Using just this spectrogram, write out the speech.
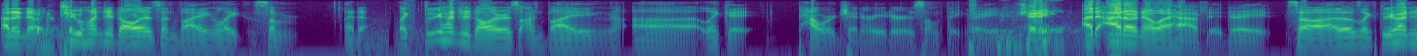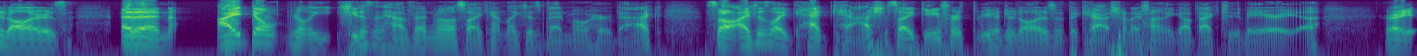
I don't know, two hundred dollars on buying like some, I don't, like three hundred dollars on buying uh like a power generator or something, right? Okay. I, I don't know what happened, right? So uh, that was like three hundred dollars, and then I don't really. She doesn't have Venmo, so I can't like just Venmo her back. So I just like had cash, so I gave her three hundred dollars worth of cash when I finally got back to the Bay Area, right?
